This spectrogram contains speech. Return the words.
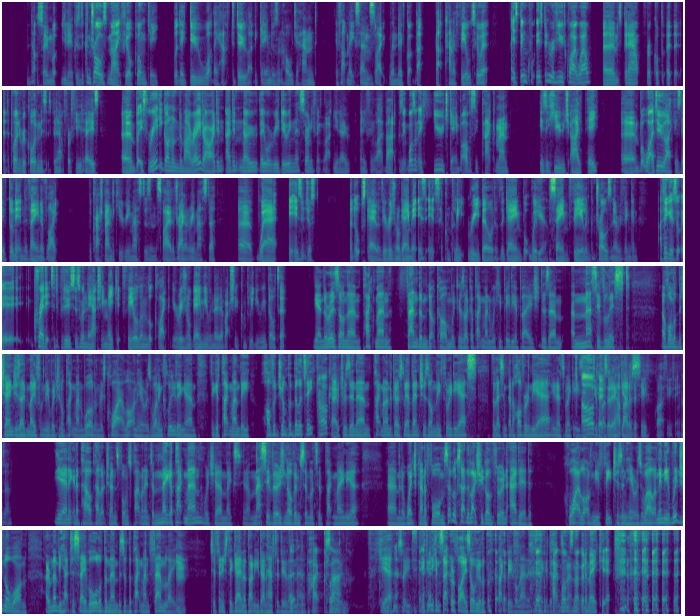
not so much, you know, because the controls might feel clunky, but they do what they have to do. Like the game doesn't hold your hand, if that makes sense. Hmm. Like when they've got that that kind of feel to it. It's been it's been reviewed quite well. Um, it's been out for a couple at the, at the point of recording this. It's been out for a few days. Um, but it's really gone under my radar. I didn't I didn't know they were redoing this or anything like you know anything like that because it wasn't a huge game, but obviously Pac Man is a huge IP. Um, but what I do like is they've done it in the vein of like the Crash Bandicoot remasters and the Spyro the Dragon remaster, uh, where it isn't just an upscale of the original game. It is it's a complete rebuild of the game, but with Yeah. the same feel and controls and everything. And I think it's uh, credit to the producers when they actually make it feel and look like the original game, even though they've actually completely rebuilt it. Yeah, and there is on um, pacmanfandom.com, which is like a Pac-Man Wikipedia page, there's um, a massive list of all of the changes they've made from the original Pac-Man world, and there's quite a lot in here as well, including um, they give Pac-Man the hover jump ability, Oh, okay. which was in um, Pac-Man and the Ghostly Adventures on the 3DS, that lets him kind of hover in the air, you know, to make it easy Oh, to jump okay. So they have added a few, quite a few things then. Yeah, and in a power pellet transforms Pac-Man into Mega Pac-Man, which uh, makes you know a massive version of him, similar to Pac-Mania, um, in a wedge kind of form. So it looks like they've actually gone through and added quite a lot of new features in here as well. And in the original one, I remember you had to save all of the members of the Pac-Man family to finish the game. Apparently, you don't have to do that The, now. the Pac clan. yeah, so you, you, can, you can sacrifice all the other Pac people now. and it doesn't make a Pac difference Mom's not going to make it.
